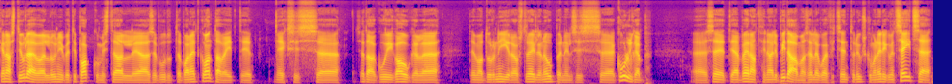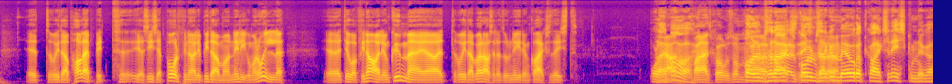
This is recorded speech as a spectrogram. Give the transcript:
kenasti üleval Unibeti pakkumiste all ja see puudutab Anett Kontaveiti, ehk siis äh, seda, kui kaugele tema turniir Australian Openil siis äh, kulgeb, see, et jääb veerandfinaali pidama, selle koefitsient on üks koma nelikümmend seitse, et võidab Halepit ja siis jääb poolfinaali pidama, on neli koma null et jõuab finaali, on kümme ja et võidab ära selle turniiri, on kaheksateist. Pole paha. paned kogu summa kolmsada, kolmsada kümme eurot kaheksateistkümnega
